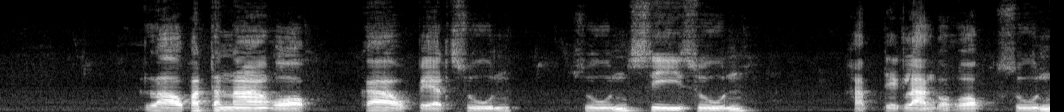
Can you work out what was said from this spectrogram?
67ลาวพัฒนาออก980 040 ครับเด็กล่างก็ออกศูนย์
